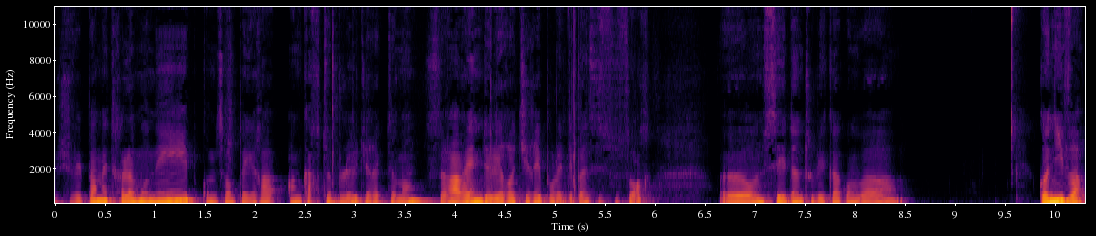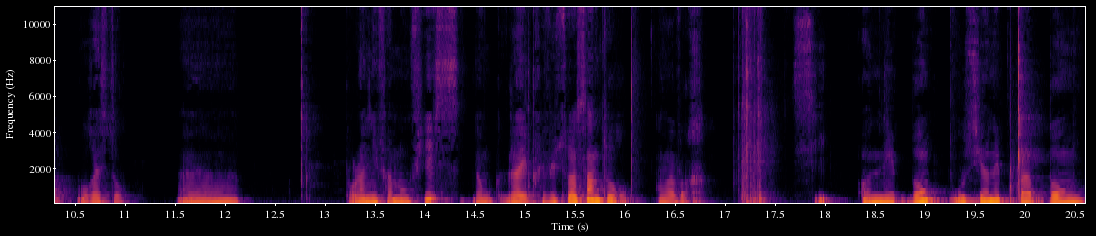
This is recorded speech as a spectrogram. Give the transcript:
Je ne vais pas mettre la monnaie, comme ça on payera en carte bleue directement. Ça ne sert à rien de les retirer pour les dépenser ce soir. Euh, on sait dans tous les cas qu'on va qu'on y va au resto. pour l'anniversaire à mon fils. Donc j'avais prévu 60 euros. On va voir est bon ou si on n'est pas bon.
